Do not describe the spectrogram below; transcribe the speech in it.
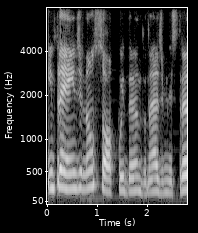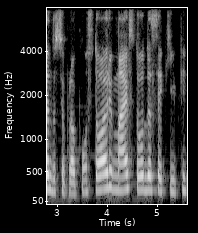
empreende não só cuidando, né, administrando o seu próprio consultório, mas toda essa equipe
